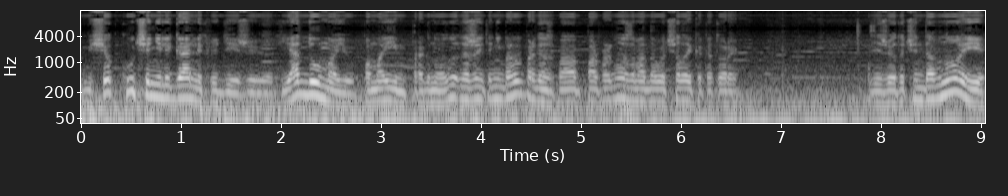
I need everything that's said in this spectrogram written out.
Еще куча нелегальных людей живет. Я думаю, по моим прогнозам, ну, даже это не по моим прогнозам, по, по прогнозам одного человека, который здесь живет очень давно и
